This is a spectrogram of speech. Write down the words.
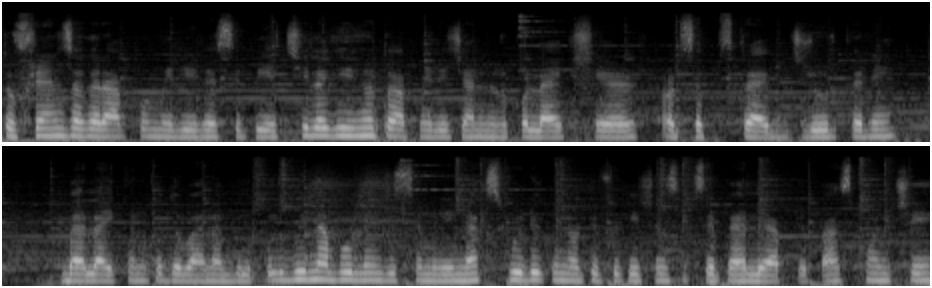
तो फ्रेंड्स अगर आपको मेरी रेसिपी अच्छी लगी हो तो आप मेरे चैनल को लाइक शेयर और सब्सक्राइब ज़रूर करें। बेल आइकन को दबाना बिल्कुल भी ना भूलें, जिससे मेरी नेक्स्ट वीडियो की नोटिफिकेशन सबसे पहले आपके पास पहुँचे।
